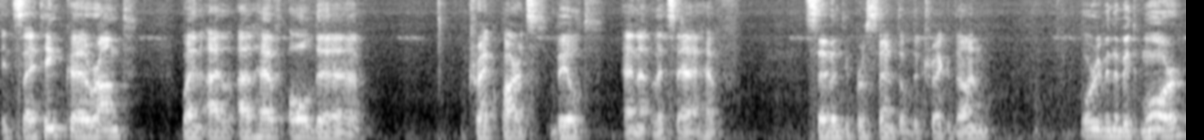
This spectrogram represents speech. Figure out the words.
It's I think uh, around when I'll I'll have all the track parts built and uh, let's say I have seventy percent of the track done, or even a bit more.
